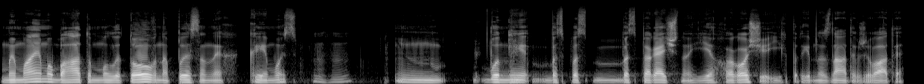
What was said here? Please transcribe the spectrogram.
ми маємо багато молитов, написаних кимось. М, Вони безперечно є хороші, їх потрібно знати, вживати.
